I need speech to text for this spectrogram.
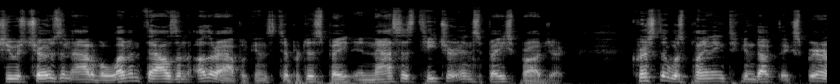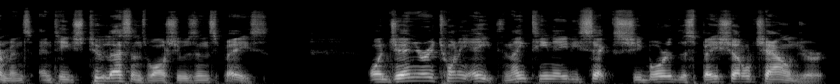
She was chosen out of 11,000 other applicants to participate in NASA's Teacher in Space project. Christa was planning to conduct experiments and teach two lessons while she was in space. On January 28, 1986, she boarded the Space Shuttle Challenger,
